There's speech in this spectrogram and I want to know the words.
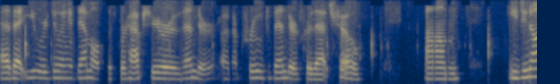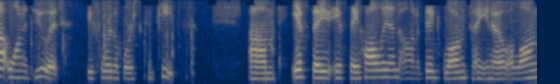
uh, that you were doing a demo because perhaps you're a vendor, an approved vendor for that show. Um, you do not want to do it before the horse competes. Um, if they if they haul in on a big long you know a long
